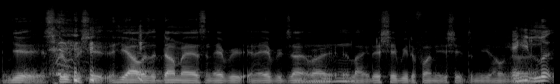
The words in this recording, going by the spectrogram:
do. Yeah, that. stupid shit. He always a dumbass in every in every joint, right? Like that should be the funniest shit to me. Oh, And he look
